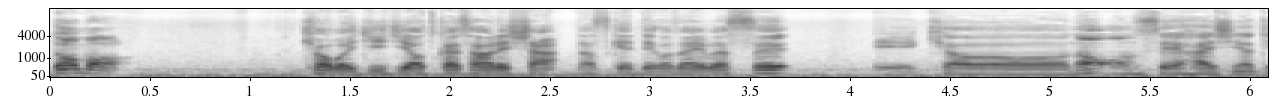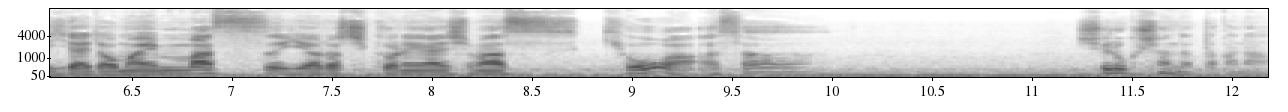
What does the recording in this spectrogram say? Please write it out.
どうも、今日も一日お疲れ様でした。ダスケンでございます。えー今日の音声配信やっていきたいと思います。よろしくお願いします。今日は朝、収録したんだったかな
